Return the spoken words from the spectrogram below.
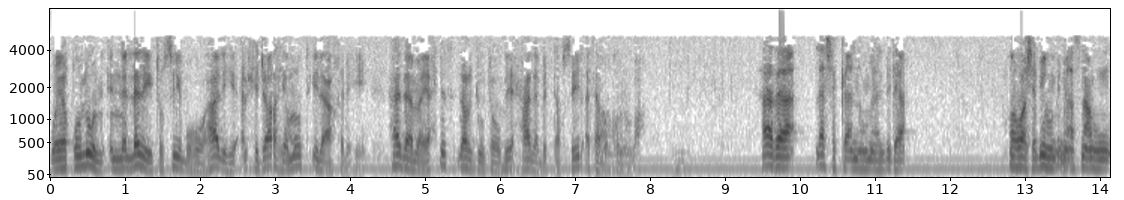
ويقولون إن الذي تصيبه هذه الحجارة يموت إلى آخره. هذا ما يحدث. نرجو توضيح هذا بالتفصيل. أثابكم الله. هذا لا شك أنه من البدع وهو شبيه بما أصنعه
